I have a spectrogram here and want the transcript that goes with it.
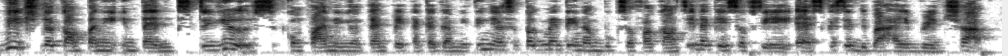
which the company intends to use. Kung paano yung template na gagamitin niya sa pag-maintain ng books of accounts in the case of CAS kasi di ba hybrid siya.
